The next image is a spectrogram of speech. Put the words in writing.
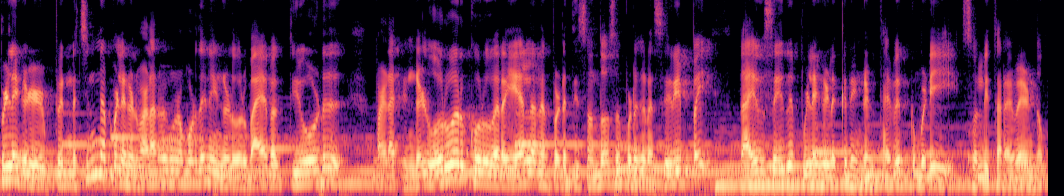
பிள்ளைகள் பின்ன சின்ன பிள்ளைகள் வளர்கிற பொழுதே நீங்கள் ஒரு பயபக்தியோடு பழக்குங்கள் ஒருவருக்கொருவரை ஏளனப்படுத்தி சந்தோஷப்படுகிற சிரிப்பை தயவு செய்து பிள்ளைகளுக்கு நீங்கள் தவிர்க்கும்படி சொல்லித்தர வேண்டும்.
